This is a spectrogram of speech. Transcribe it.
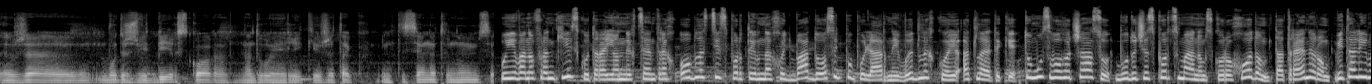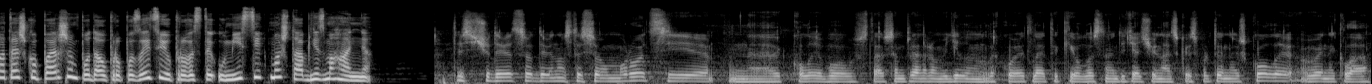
вже буде ж відбір скоро на другий рік, і вже так інтенсивно тренуємося. У Івано-Франківську та районних центрах області спортивна ходьба досить популярний вид легкої атлетики. Тому свого часу, будучи спортсменом, скороходом та тренером, Віталій Матешко першим подав пропозицію провести у місті масштабні змагання. У 1997 році, коли я був старшим тренером відділення легкої атлетики обласної дитячої юнацької спортивної школи, виникла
